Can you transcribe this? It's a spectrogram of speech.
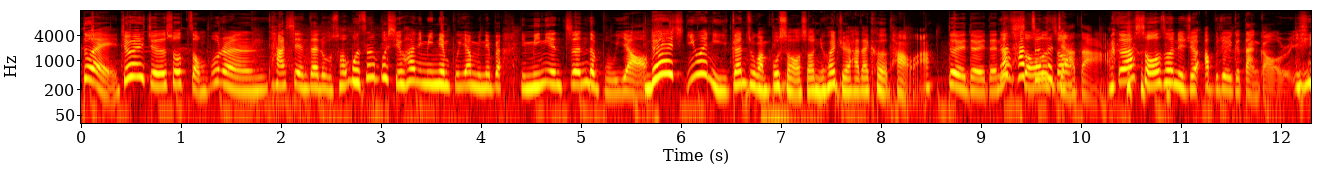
对，就会觉得说，总不能他现在如果说我真的不喜欢你，明年不要，明年不要，你明年真的不要。对，因为你跟主管不熟的时候，你会觉得他在客套啊。对对对，那他真的假的？啊？对，他熟的时候，你觉得啊，不就一个蛋糕而已，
